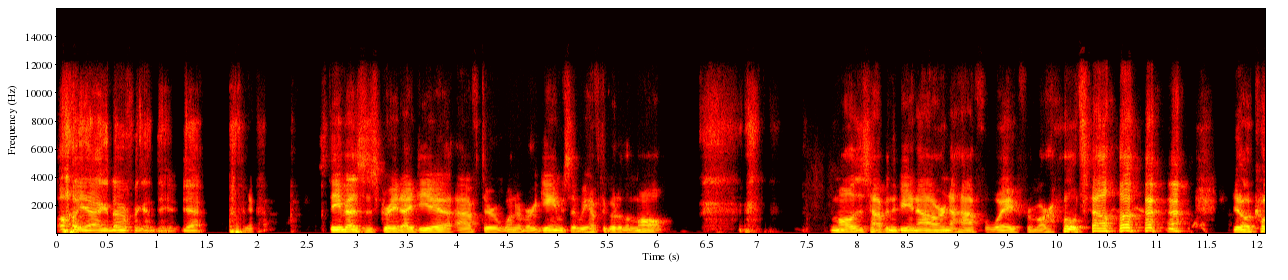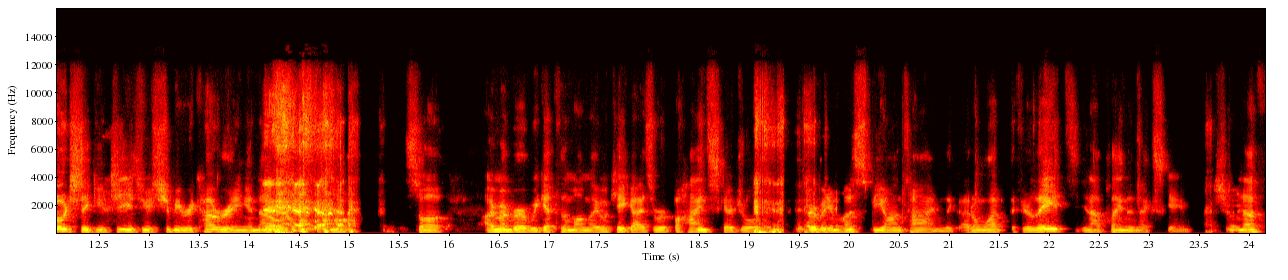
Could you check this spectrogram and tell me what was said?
Oh yeah, I never forget Dave. Yeah. yeah. Steve has this great idea after one of our games that we have to go to the mall. the mall just happened to be an hour and a half away from our hotel. you know, coach thinking, geez, you should be recovering. And now, so I remember we get to them. I'm like, okay, guys, we're behind schedule. Everybody must be on time. Like, I don't want if you're late, you're not playing the next game. Sure enough,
